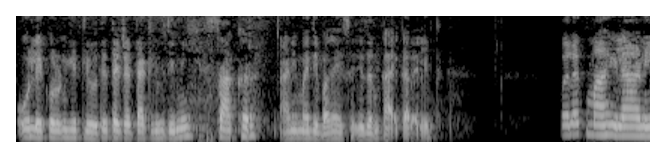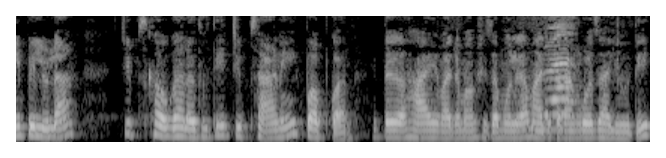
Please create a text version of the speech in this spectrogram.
ओले करून घेतले होते त्याच्यात टाकली होती मी साखर. आणि मध्ये बघायचं सगळेजण काय करायलेत. पलक माहीला आणि पिल्लूला चिप्स खाऊ घालत होती चिप्स आणि पॉपकॉर्न इथं हा आहे माझ्या मावशीचा मुलगा माझी पण आंघोळ झाली होती.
